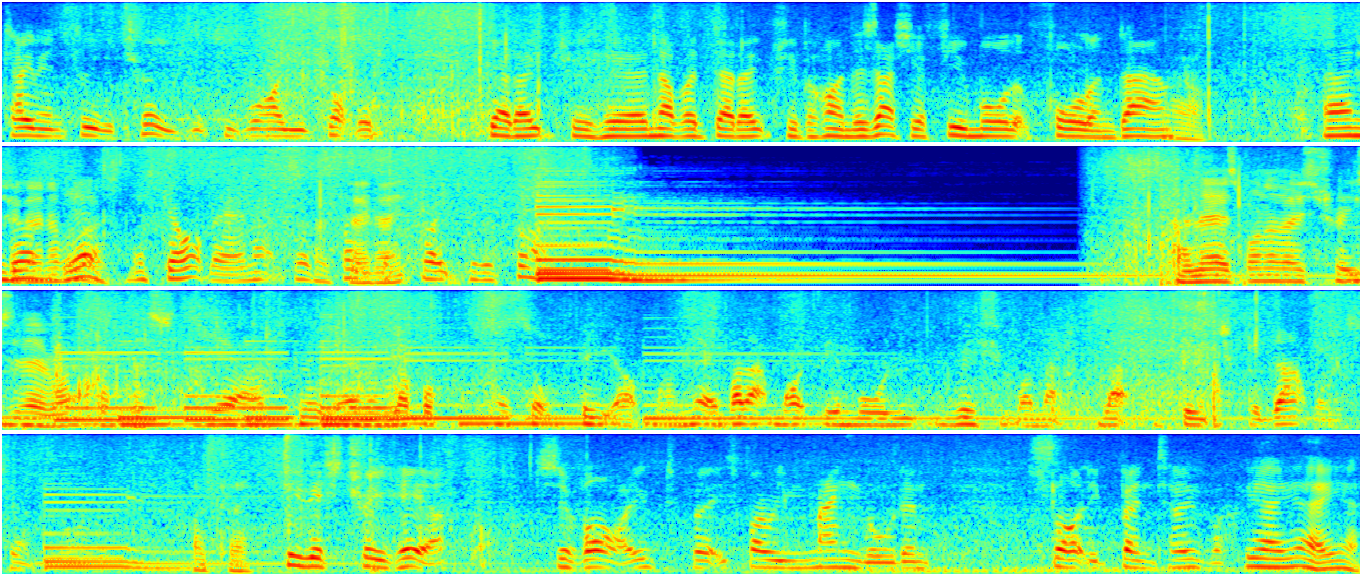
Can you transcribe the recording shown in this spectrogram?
came in through the trees, which is why you've got this dead oak tree here, another dead oak tree behind. There's actually a few more that have fallen down. Wow. And um, yeah, look? let's go up there and that's Okay, take us straight to the front. And there's one of those trees there right on us. Yeah, absolutely. Another a sort of beat up one there, but that might be a more recent one. That that's a beech, but that one's certainly. Okay. See this tree here survived, but it's very mangled and slightly bent over. Yeah, yeah, yeah.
